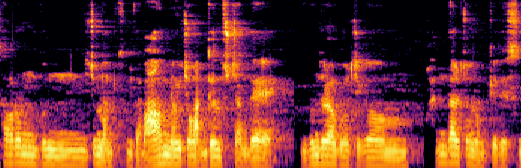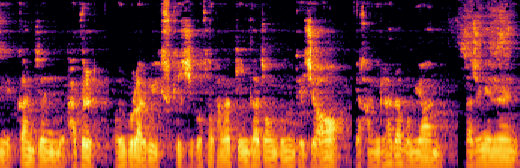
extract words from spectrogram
30분이 좀 넘습니다. 40명이 좀 안 되는 숫자인데 이분들하고 지금 한 달 좀 넘게 됐으니까 이제 뭐 다들 얼굴 알고 익숙해지고서 반갑게 인사 정도는 되죠. 강의를 하다 보면 나중에는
